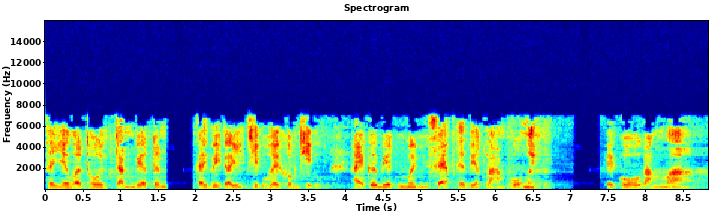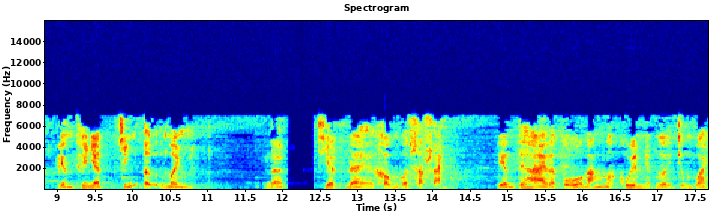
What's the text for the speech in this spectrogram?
Thế nhưng mà thôi, chẳng biết từng cái vị ấy chịu hay không chịu. Hãy cứ biết mình xét cái việc làm của mình. Để cố gắng mà điểm thứ nhất, chính tự mình là triệt để không có sát sanh. Điểm thứ hai là cố gắng mà khuyên những người chung quanh.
